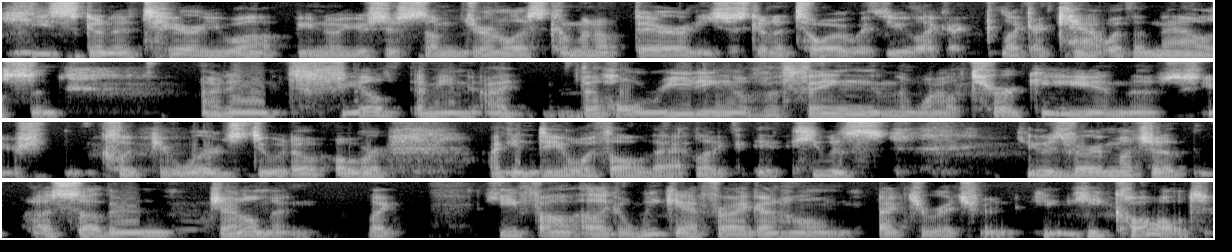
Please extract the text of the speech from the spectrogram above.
he's gonna tear you up. You know, you're just some journalist coming up there, and he's just gonna toy with you like a like a cat with a mouse. And I didn't feel. I mean, I the whole reading of the thing and the wild turkey and the clip your words, do it over. I can deal with all that. Like it, he was, he was very much a, a southern gentleman. He found like a week after I got home back to Richmond, he he called.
